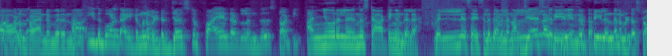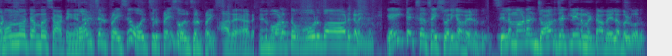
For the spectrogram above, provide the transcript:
ഷോളും പാന്റും വരുന്ന ഇതുപോലത്തെ ഐറ്റം ജസ്റ്റ് ഫൈവ് ഹൺഡ്രഡിൽ സ്റ്റാർട്ടിങ് അഞ്ഞൂറിൽ നിന്ന് സ്റ്റാർട്ടിങ് ഉണ്ട് അല്ലേ? വലിയ സൈസിൽ ഇതാണല്ലേ നല്ല വീതി ഉണ്ട് ഫിഫ്റ്റിയിൽ നിന്ന് നമ്മളുടെ സ്റ്റാർട്ട് മുന്നൂറ്റമ്പത് starting price wholesale wholesale price wholesale price അതെ അതെ. ഇതുപോലത്തെ ഒരുപാട് കളക്ഷൻ എയ്റ്റ് എക്സൽ സൈസ് വരെയും അവൈലബിൾ சில மாடல் ஜார்ஜெட்லயே நம்மள்ட்ட அவைலபிள் வரும்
